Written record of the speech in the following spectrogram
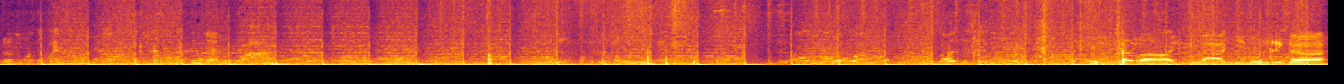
Terus apa? Dapat satu enggak? lagi. Lagi laundry kah?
